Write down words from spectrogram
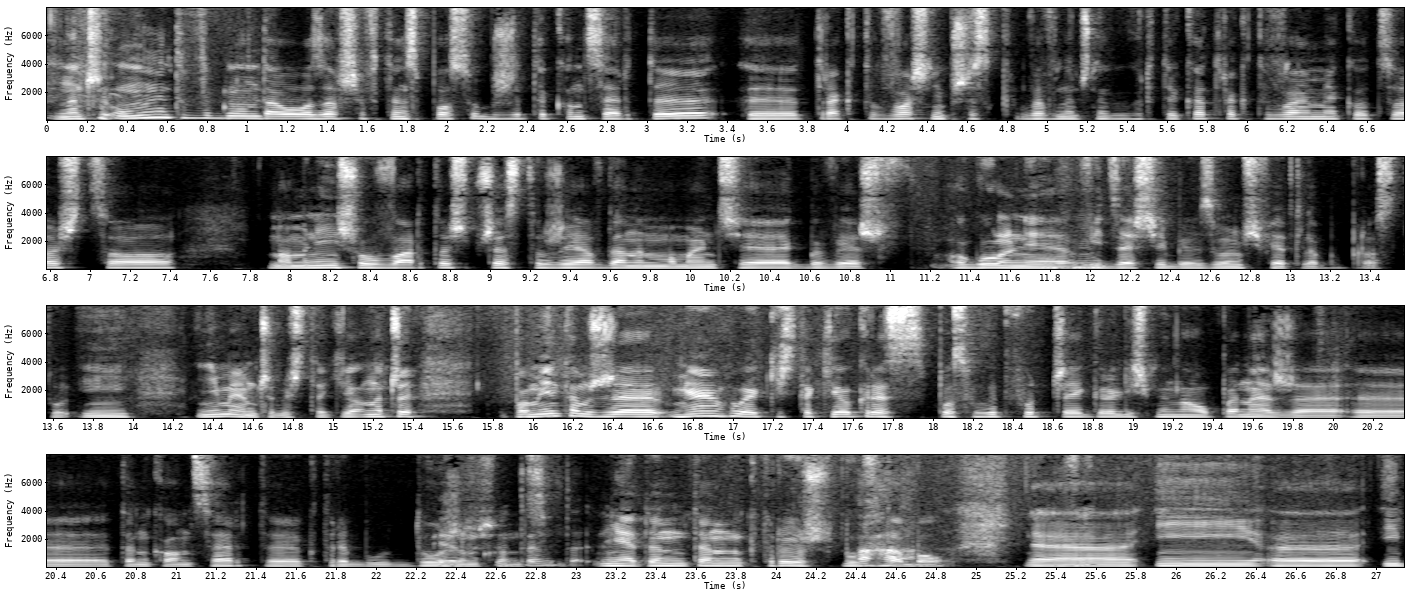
Znaczy u mnie to wyglądało zawsze w ten sposób, że te koncerty y, właśnie przez wewnętrznego krytyka traktowałem jako coś, co ma mniejszą wartość przez to, że ja w danym momencie jakby wiesz, ogólnie widzę siebie w złym świetle po prostu i, i nie miałem czegoś takiego. Znaczy pamiętam, że miałem chyba jakiś taki okres posłuchy twórczej, graliśmy na Openerze y, ten koncert, y, który był dużym koncertem. tak? Nie, ten, ten, który już był Aha. z tobą. E, I, I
